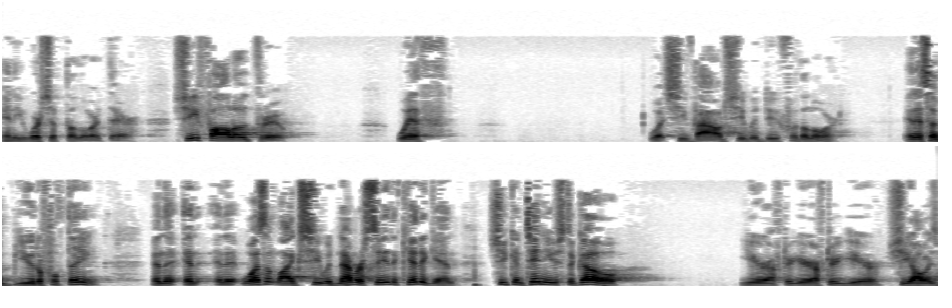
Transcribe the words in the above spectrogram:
And he worshiped the Lord there. She followed through with what she vowed she would do for the Lord. And it's a beautiful thing. And, the, and, and it wasn't like she would never see the kid again. She continues to go year after year after year. She always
